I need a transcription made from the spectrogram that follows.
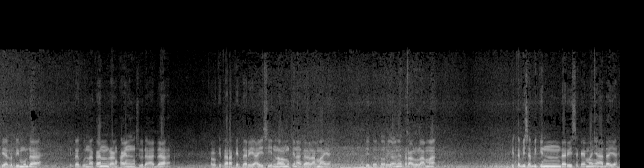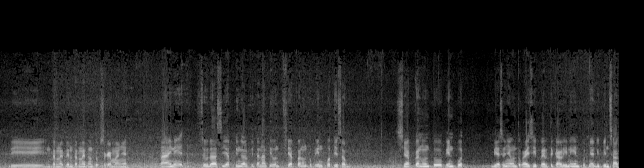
Biar lebih mudah. Kita gunakan rangkaian yang sudah ada. Kalau kita rakit dari IC 0 mungkin agak lama ya. Nanti tutorialnya terlalu lama kita bisa bikin dari skemanya ada ya di internet-internet untuk skemanya. Nah ini sudah siap tinggal kita nanti siapkan untuk input ya sob. Siapkan untuk input. Biasanya untuk IC vertikal ini inputnya di pin 1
